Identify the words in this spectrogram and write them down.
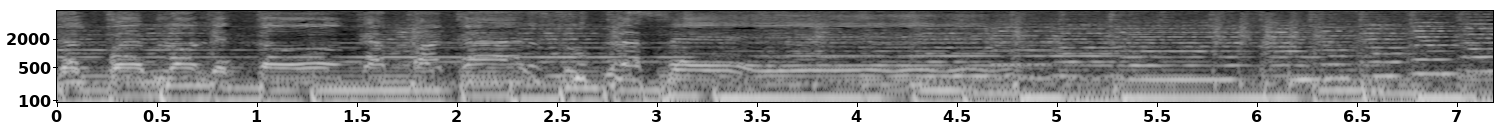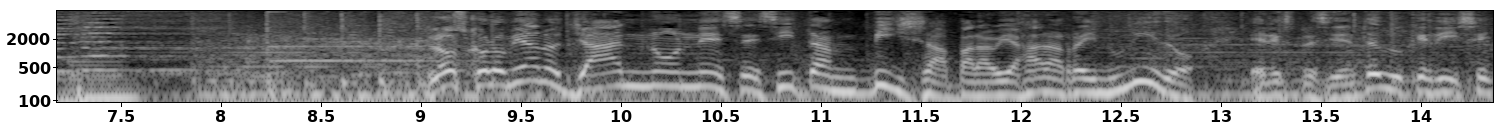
y al pueblo le toca pagar su placer. Los colombianos ya no necesitan visa para viajar a Reino Unido. El expresidente Duque dice,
